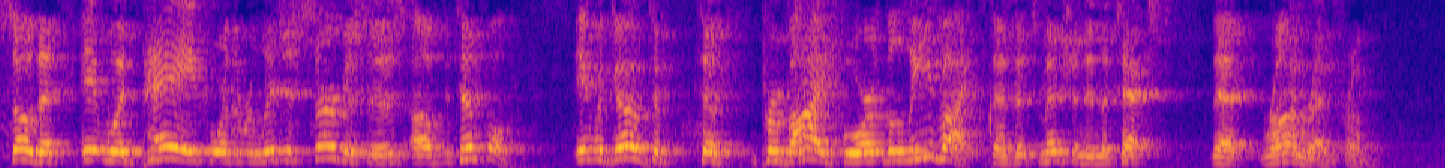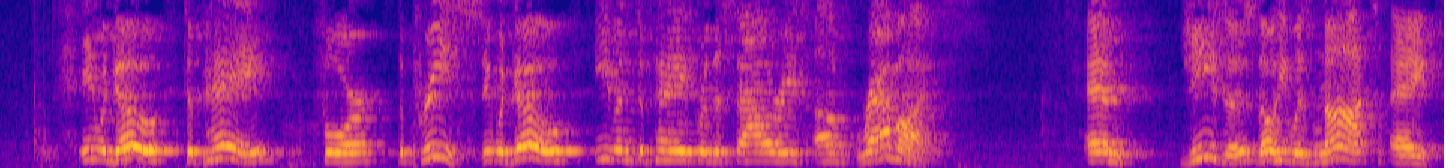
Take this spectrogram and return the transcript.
so that it would pay for the religious services of the temple. It would go to, to provide for the Levites, as it's mentioned in the text that Ron read from. It would go to pay for the priests. It would go even to pay for the salaries of rabbis. And Jesus, though he was not a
